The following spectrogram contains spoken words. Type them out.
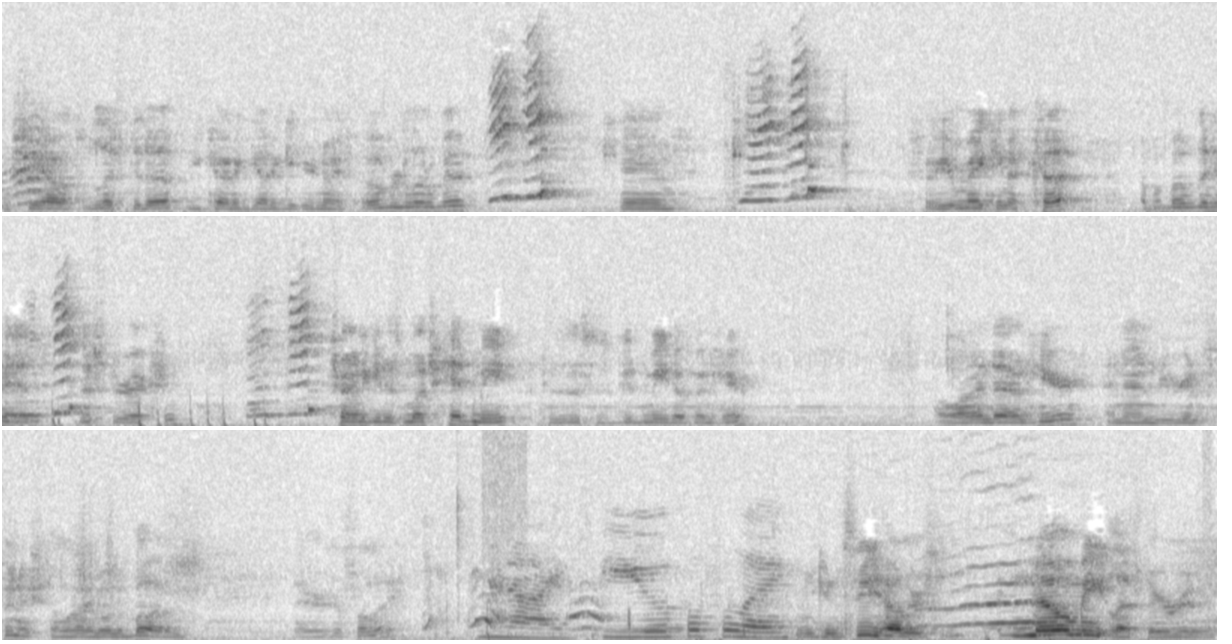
And see how it's lifted up. You kind of got to get your knife over a little bit, and so you're making a cut up above the head, this direction. Trying to get as much head meat, because this is good meat up in here. A line down here, and then you're going to finish the line on the bottom. There's a fillet. Nice, beautiful fillet. You can see how there's no meat left there, really.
